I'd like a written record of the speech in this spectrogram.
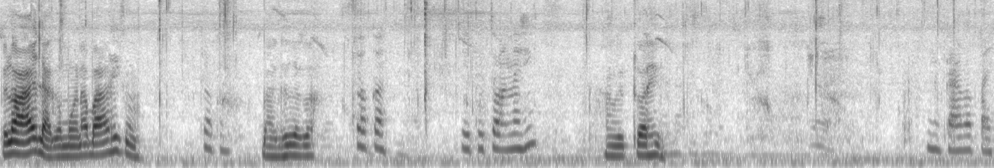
પેલો આવે લાગે મોના બાળ કોણ ચોકા બાઘુ લગવા ચોકા એ તો તો નહીં હા એ તો આવી ને કાવા પાય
